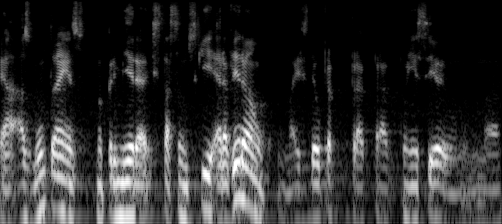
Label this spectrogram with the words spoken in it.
é, as montanhas. Uma primeira estação de esqui era verão, mas deu para conhecer uma,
